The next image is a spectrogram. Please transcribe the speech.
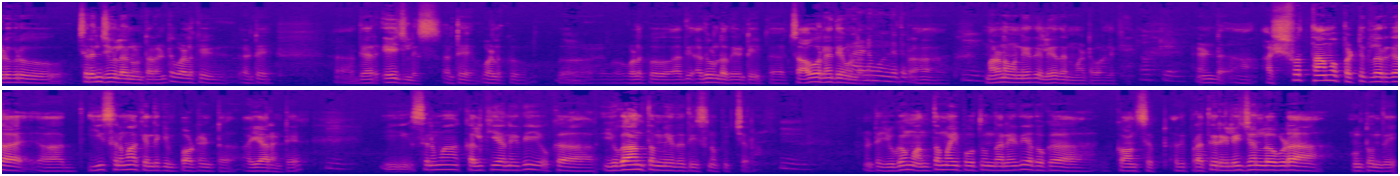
ఏడుగురు చిరంజీవులు అని ఉంటారు అంటే వాళ్ళకి అంటే దే ఆర్ ఏజ్లెస్. అంటే వాళ్ళకు వాళ్ళకు అది అది ఉండదు ఏంటి? చావు అనేది ఉండదు. మరణం అనేది లేదనమాట వాళ్ళకి. అండ్ అశ్వత్థామ పర్టికులర్గా ఈ సినిమాకి ఎందుకు ఇంపార్టెంట్ అయ్యారంటే ఈ సినిమా కల్కి అనేది ఒక యుగాంతం మీద తీసిన పిక్చర్. అంటే యుగం అంతమైపోతుంది అనేది అదొక కాన్సెప్ట్. అది ప్రతి రిలీజియన్లో కూడా ఉంటుంది.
